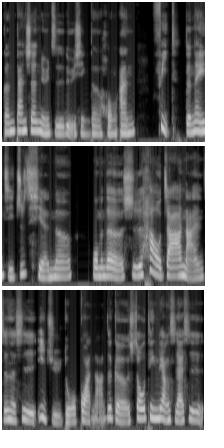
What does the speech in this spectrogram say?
跟单身女子旅行的红安 feat 的那一集之前呢，我们的十号渣男真的是一举夺冠啊！这个收听量实在是。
